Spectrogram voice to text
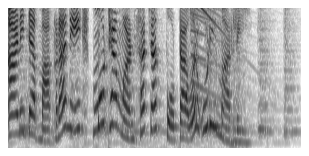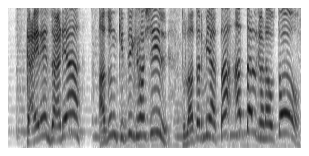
आणि त्या माकडाने मोठ्या माणसाच्या पोटावर उडी मारली. काय रे जाड्या? अजून किती खाशील? तुला तर मी आता अद्दल घडवतो.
